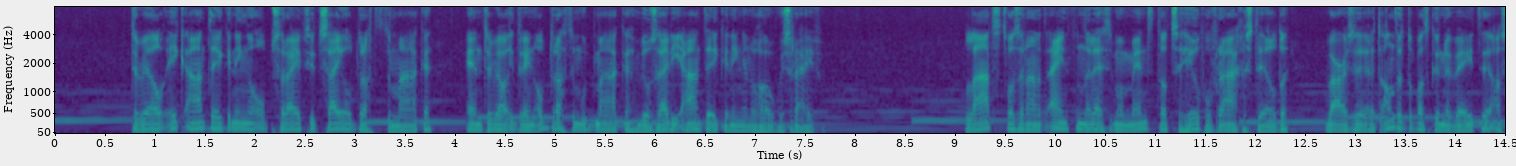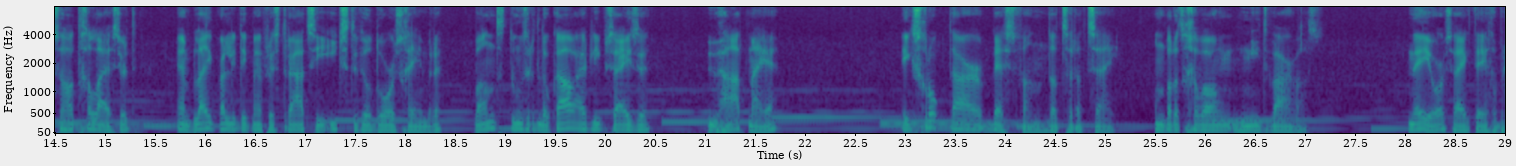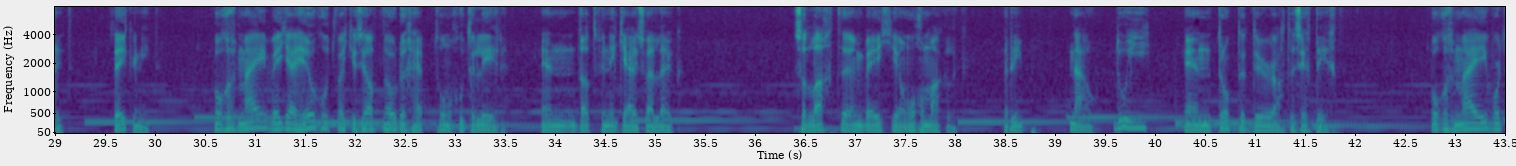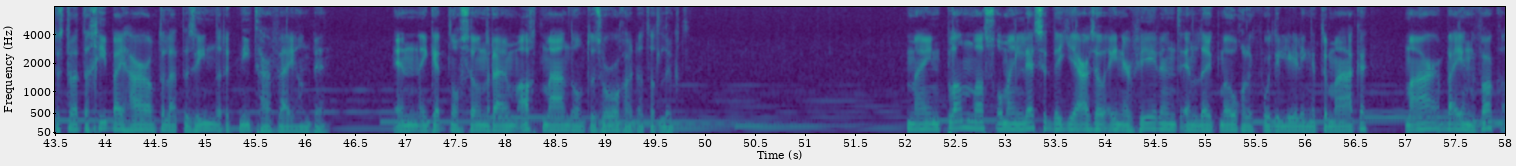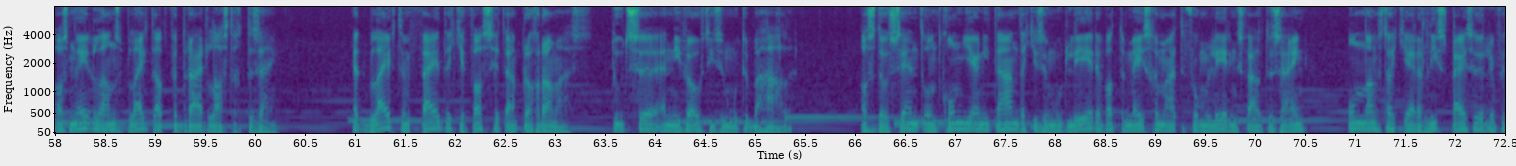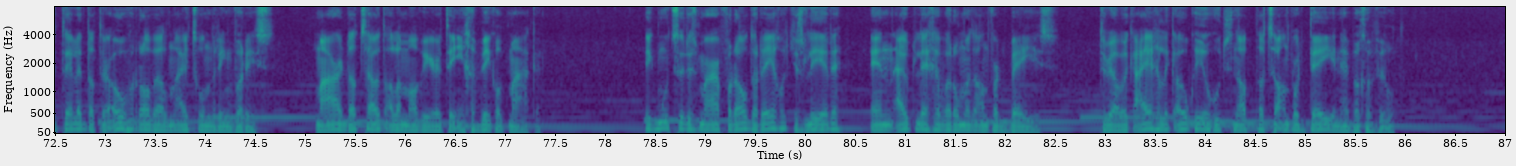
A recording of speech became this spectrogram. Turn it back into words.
Terwijl ik aantekeningen opschrijf, zit zij opdrachten te maken en terwijl iedereen opdrachten moet maken, wil zij die aantekeningen nog overschrijven. Laatst was er aan het eind van de les het moment dat ze heel veel vragen stelde, waar ze het antwoord op had kunnen weten als ze had geluisterd, en blijkbaar liet ik mijn frustratie iets te veel doorschemeren, want toen ze het lokaal uitliep, zei ze: U haat mij, hè? Ik schrok daar best van dat ze dat zei, omdat het gewoon niet waar was. Nee hoor, zei ik tegen Brit. Zeker niet. Volgens mij weet jij heel goed wat je zelf nodig hebt om goed te leren. En dat vind ik juist wel leuk. Ze lachte een beetje ongemakkelijk, riep: Nou, doei! en trok de deur achter zich dicht. Volgens mij wordt de strategie bij haar om te laten zien dat ik niet haar vijand ben. En ik heb nog zo'n ruim acht maanden om te zorgen dat dat lukt. Mijn plan was om mijn lessen dit jaar zo enerverend en leuk mogelijk voor de leerlingen te maken, maar bij een vak als Nederlands blijkt dat verdraaid lastig te zijn. Het blijft een feit dat je vastzit aan programma's, toetsen en niveaus die ze moeten behalen. Als docent ontkom je er niet aan dat je ze moet leren wat de meest gemaakte formuleringsfouten zijn, ondanks dat je er het liefst bij zou willen vertellen dat er overal wel een uitzondering voor is. Maar dat zou het allemaal weer te ingewikkeld maken. Ik moet ze dus maar vooral de regeltjes leren en uitleggen waarom het antwoord B is. Terwijl ik eigenlijk ook heel goed snap dat ze antwoord D in hebben gevuld.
